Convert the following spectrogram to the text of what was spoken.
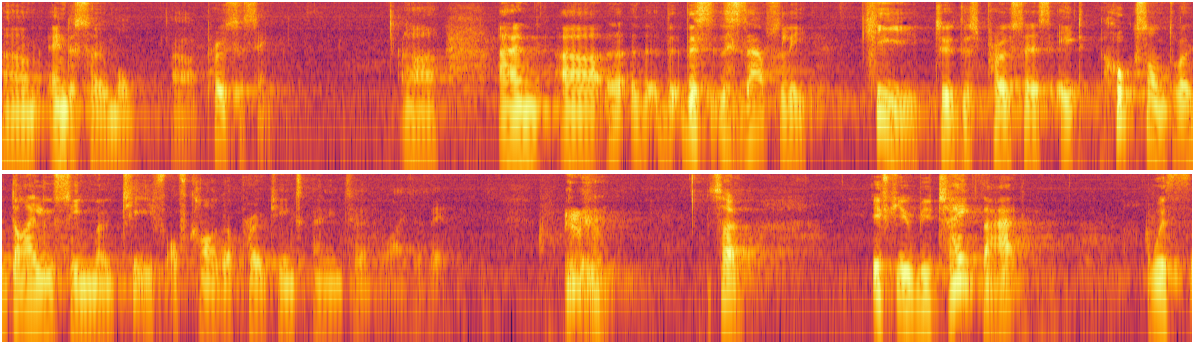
um, endosomal uh, processing. Uh, and uh, this, this is absolutely key to this process. It hooks onto a dileucine motif of cargo proteins and internalizes it. so, if you mutate that, with,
